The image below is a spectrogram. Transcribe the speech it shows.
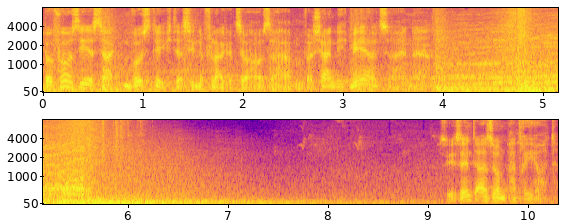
Bevor Sie es sagten, wusste ich, dass Sie eine Flagge zu Hause haben. Wahrscheinlich mehr als eine. Sie sind also ein Patriot.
